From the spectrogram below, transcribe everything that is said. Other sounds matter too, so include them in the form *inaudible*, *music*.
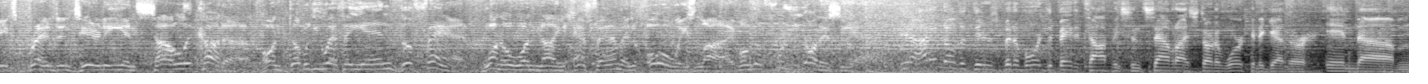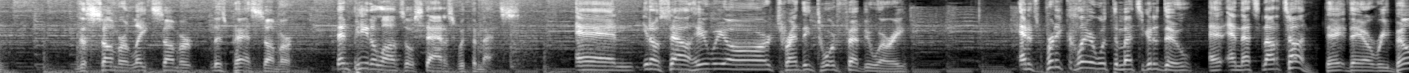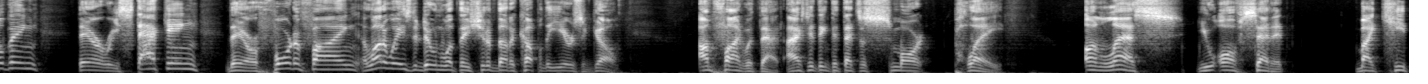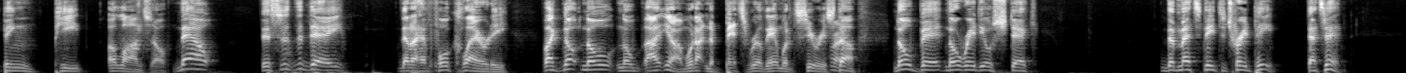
It's Brandon Tierney and Sal Licata on WFAN The Fan, 1019 FM, and always live on the free Audacy app. Yeah, I don't know that there's been a more debated topic since Sal and I started working together in um, the summer, late summer, this past summer, than Pete Alonso's status with the Mets. And, you know, Sal, here we are trending toward February. And it's pretty clear what the Mets are going to do, and, and that's not a ton. They, they are rebuilding. They are restacking. They are fortifying. A lot of ways they're doing what they should have done a couple of years ago. I'm fine with that. I actually think that that's a smart play, unless you offset it by keeping Pete Alonso. Now, this is the day that I have full clarity. Like, no, no, no, I, you know, we're not in the bits really, and with serious Right. stuff. No bit, no radio shtick. The Mets need to trade Pete. That's it.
